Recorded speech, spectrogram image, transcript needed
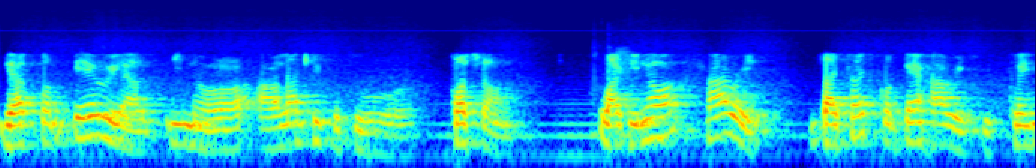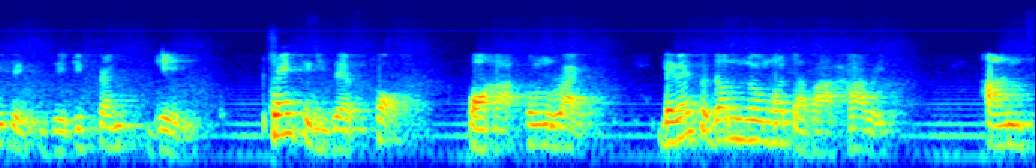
there are some areas, you know, I would like you to touch on. Like, you know, Harris, if I try to compare Harris with Clinton, it's a different game. Clinton is a force on her own right. The people don't know much about Harris. And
